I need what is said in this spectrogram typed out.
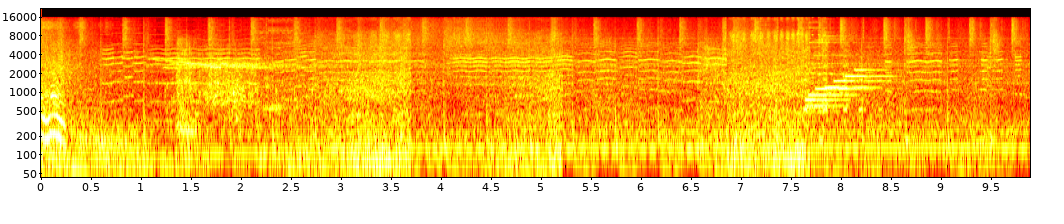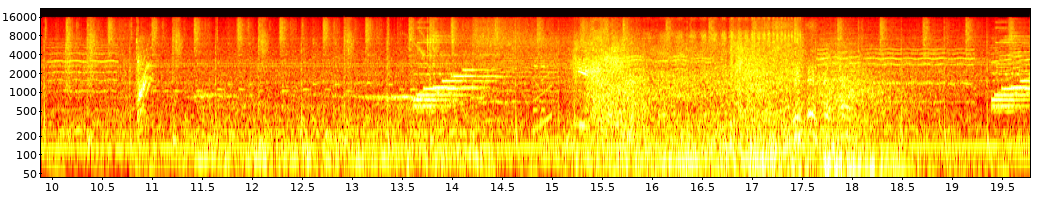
Ooh. Yeah.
